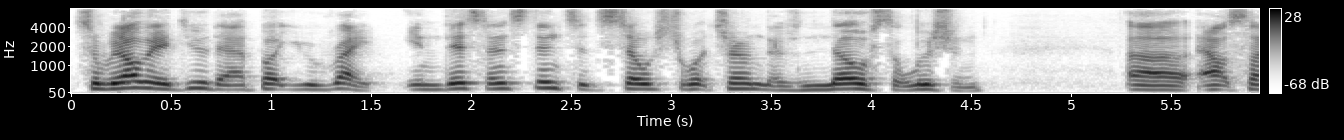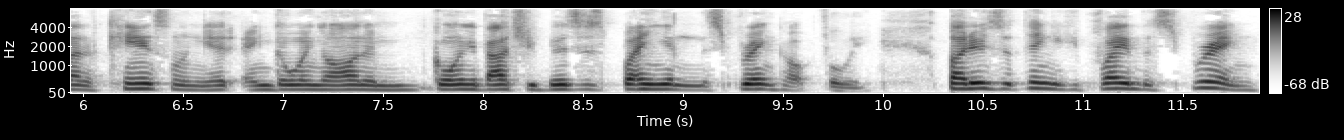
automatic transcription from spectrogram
So we already do that, but you're right. In this instance, it's so short term. There's no solution uh, outside of canceling it and going on and going about your business, playing it in the spring, hopefully. But here's the thing: if you play in the spring,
